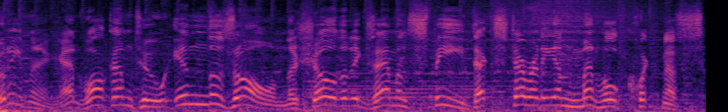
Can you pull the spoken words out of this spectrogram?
Good evening and welcome to In the Zone, the show that examines speed, dexterity, and mental quickness,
